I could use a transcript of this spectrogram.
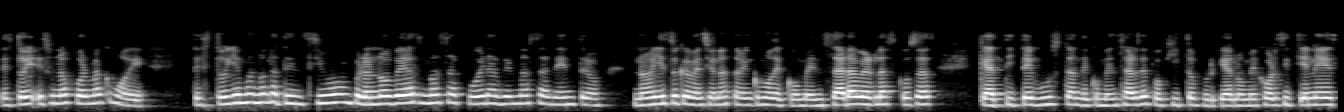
Estoy, es una forma como de, te estoy llamando la atención, pero no veas más afuera, ve más adentro. ¿no? Y esto que mencionas también como de comenzar a ver las cosas que a ti te gustan, de comenzar de poquito, porque a lo mejor si tienes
